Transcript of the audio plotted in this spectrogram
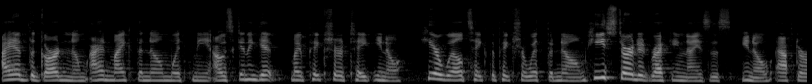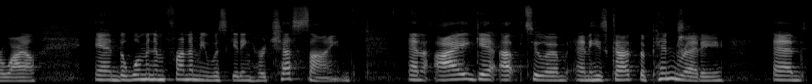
I had the garden gnome. I had Mike the gnome with me. I was gonna get my picture. Take you know here, Will take the picture with the gnome. He started recognizes you know after a while, and the woman in front of me was getting her chest signed, and I get up to him and he's got the pin ready, and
